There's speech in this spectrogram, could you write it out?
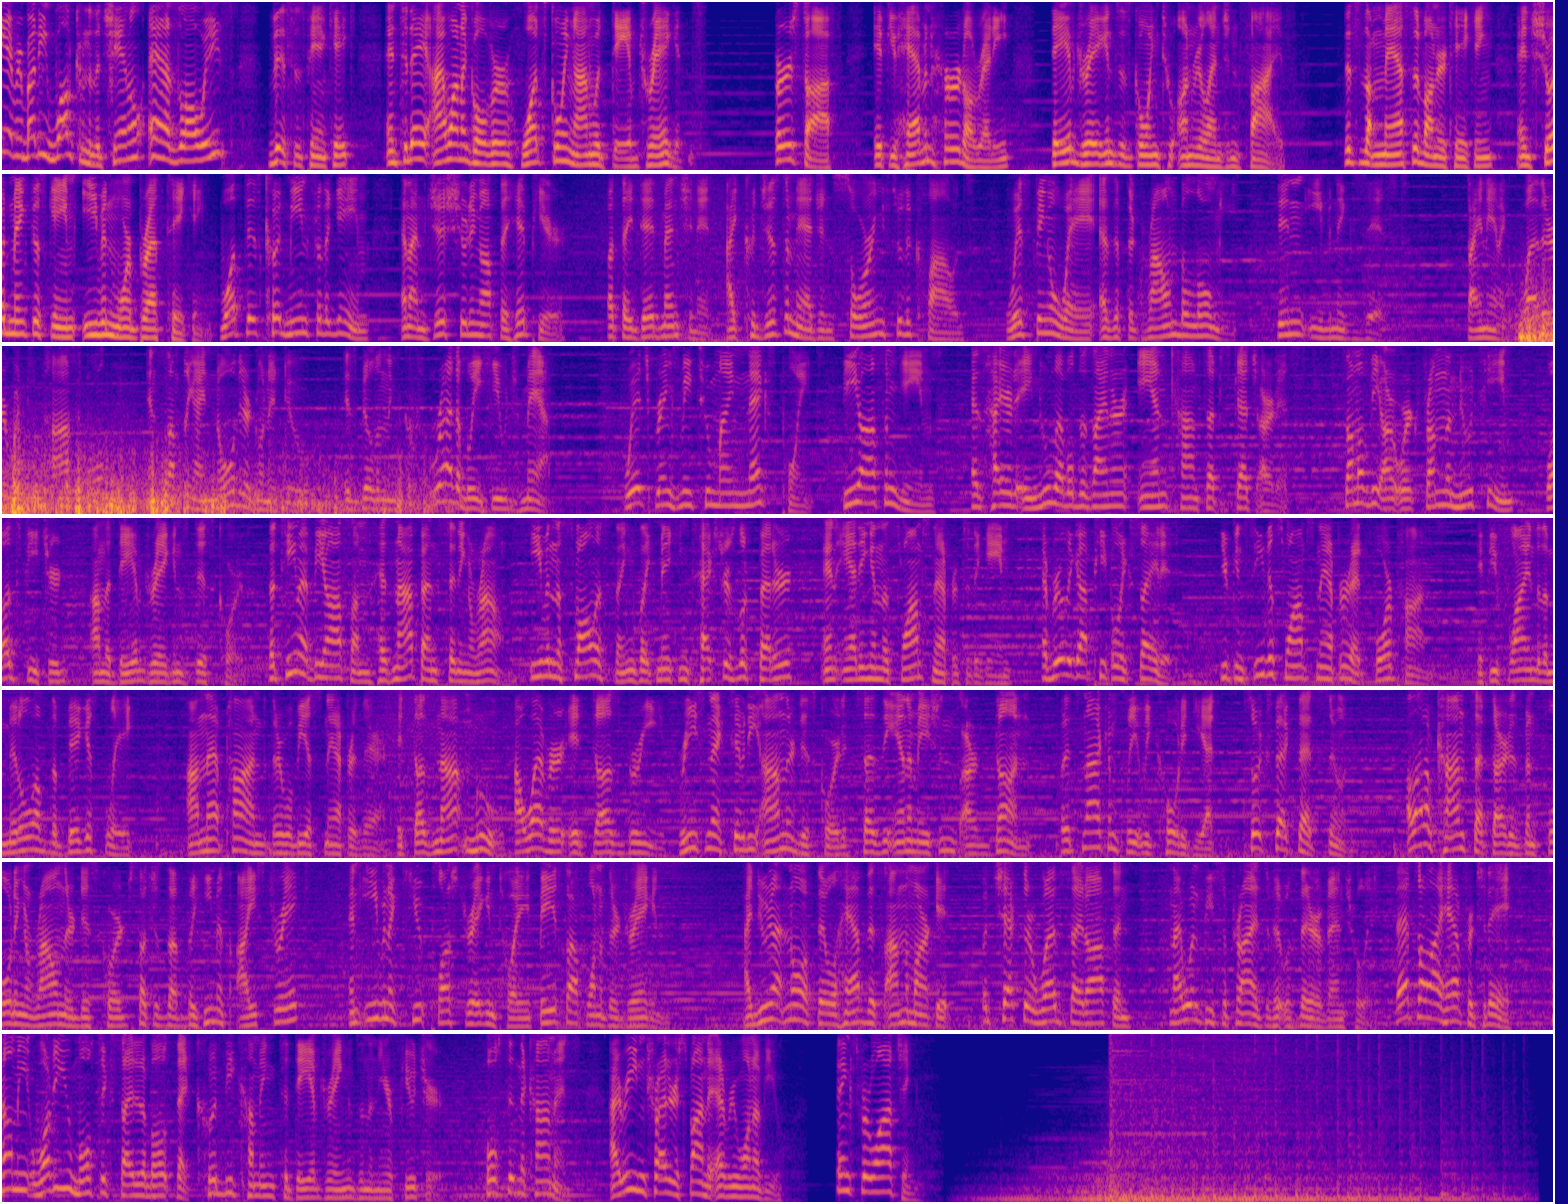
Hey everybody, welcome to the channel. As always, this is Pancake, and today I want to go over what's going on with Day of Dragons. First off, if you haven't heard already, Day of Dragons is going to Unreal Engine 5. This is a massive undertaking and should make this game even more breathtaking. What this could mean for the game, and I'm just shooting off the hip here, but they did mention it, I could just imagine soaring through the clouds, wisping away as if the ground below me didn't even exist dynamic weather would be possible, and something I know they're going to do is build an incredibly huge map. Which brings me to my next point. Be Awesome Games has hired a new level designer and concept sketch artist. Some of the artwork from the new team was featured on the Day of Dragons Discord. The team at Be Awesome has not been sitting around. Even the smallest things like making textures look better and adding in the Swamp Snapper to the game have really got people excited. You can see the swamp snapper at four ponds. If you fly into the middle of the biggest lake, on that pond, there will be a snapper there. It does not move, however, it does breathe. Recent activity on their Discord says the animations are done, but it's not completely coded yet, so expect that soon. A lot of concept art has been floating around their Discord, such as the Behemoth Ice Drake, and even a cute plush dragon toy based off one of their dragons. I do not know if they will have this on the market, but check their website often, and I wouldn't be surprised if it was there eventually. That's all I have for today. Tell me, what are you most excited about that could be coming to Day of Dragons in the near future? Post it in the comments. I read and try to respond to every one of you. Thanks for watching.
